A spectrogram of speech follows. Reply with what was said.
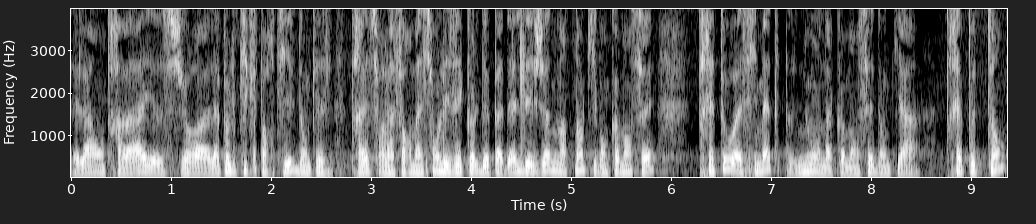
Et là, on travaille sur euh, la politique sportive, donc travaille sur la formation, les écoles de padel, des jeunes maintenant qui vont commencer très tôt à s'y mettre. Nous, on a commencé donc il y a très peu de temps.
